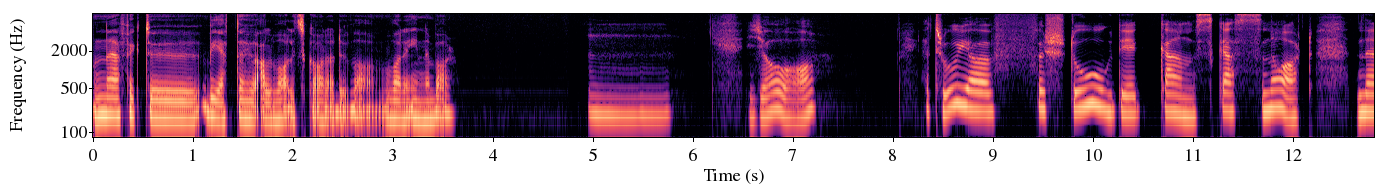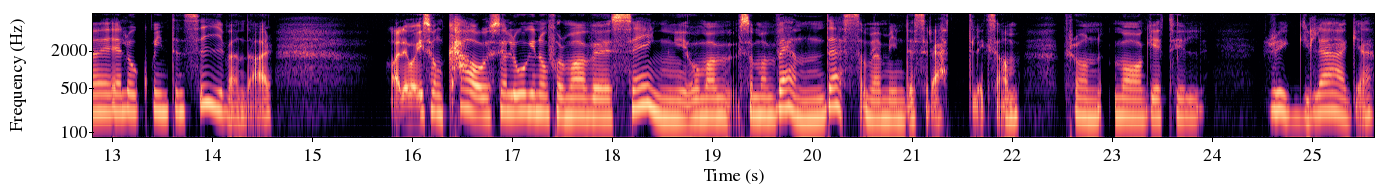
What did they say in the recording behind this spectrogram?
Och när fick du veta hur allvarligt skadad du var och vad det innebar? Mm. Ja, jag tror jag förstod det ganska snart när jag låg på intensiven där. Ja, det var ju sån kaos. Jag låg i någon form av eh, säng och man, så man vändes, om jag mindes rätt. Liksom, från mage till ryggläge.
